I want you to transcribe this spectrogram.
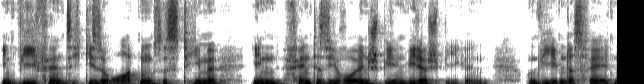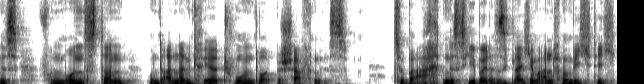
inwiefern sich diese Ordnungssysteme in Fantasy-Rollenspielen widerspiegeln und wie eben das Verhältnis von Monstern und anderen Kreaturen dort beschaffen ist. Zu beachten ist hierbei, das ist gleich am Anfang wichtig,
